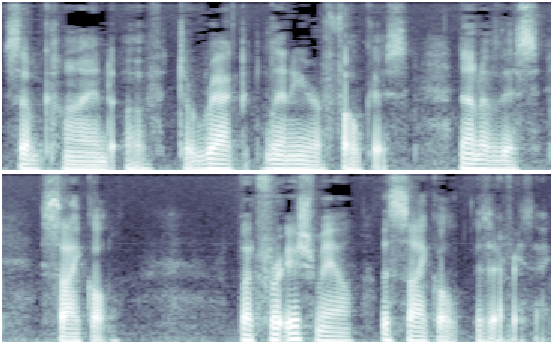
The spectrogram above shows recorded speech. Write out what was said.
some kind of direct linear focus, none of this cycle. But for Ishmael, the cycle is everything.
